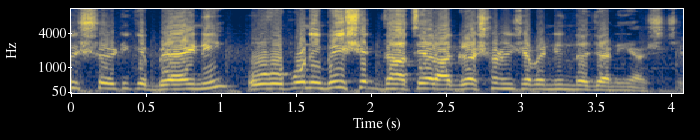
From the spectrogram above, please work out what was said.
বিশ্ব এটিকে বেআইনি ও ঔপনিবেশিক ধাঁচের আগ্রাসন হিসেবে নিন্দা জানিয়ে আসছে।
